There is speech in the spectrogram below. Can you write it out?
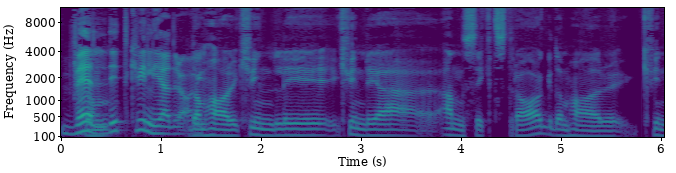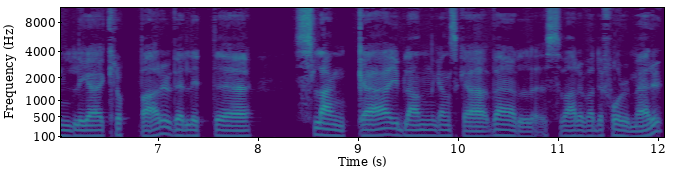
Väldigt kvinnliga drag. De har kvinnlig, kvinnliga ansiktsdrag, de har kvinnliga kroppar, väldigt eh, slanka, ibland ganska välsvarvade former.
